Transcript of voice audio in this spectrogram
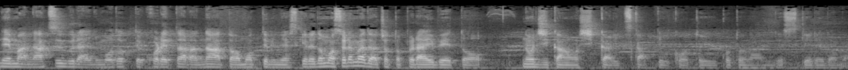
でまあ夏ぐらいに戻ってこれたらなとは思ってるんですけれどもそれまではちょっとプライベートの時間をしっかり使っていこうということなんですけれども。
